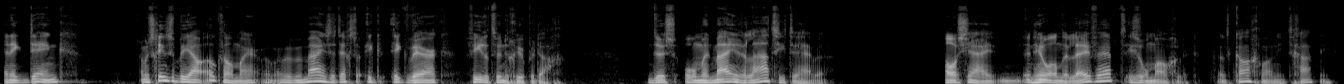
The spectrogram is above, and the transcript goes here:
En ik denk, en misschien is het bij jou ook wel, maar bij mij is het echt zo. Ik, ik werk 24 uur per dag. Dus om met mij een relatie te hebben, als jij een heel ander leven hebt, is onmogelijk. Dat kan gewoon niet, gaat niet.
